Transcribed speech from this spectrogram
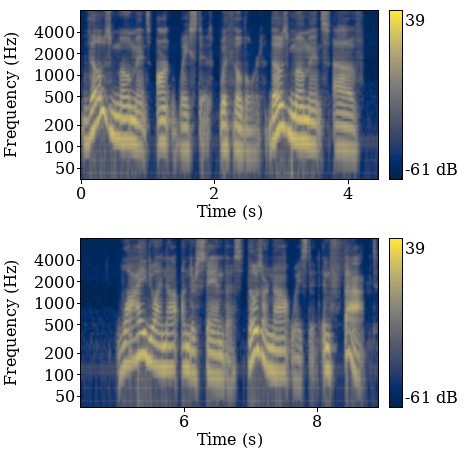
those moments aren't wasted with the lord. Those moments of why do i not understand this? Those are not wasted. In fact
